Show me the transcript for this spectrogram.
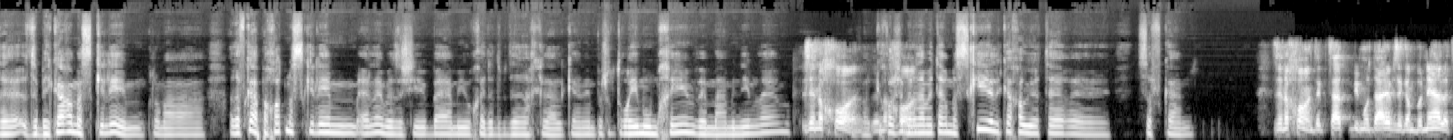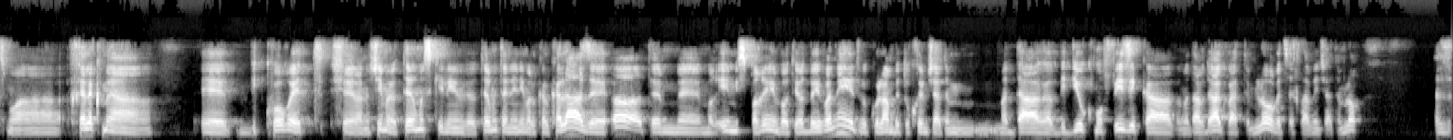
זה, זה בעיקר המשכילים, כלומר, דווקא הפחות משכילים אין להם איזושהי בעיה מיוחדת בדרך כלל, כן, הם פשוט רואים מומחים ומאמינים להם. זה נכון, זה נכון. ככל שבן אדם יותר משכיל, ככה הוא יותר אה, ספקן. זה נכון, זה קצת במודע לב, זה גם בונה על עצמו, חלק מהביקורת של האנשים היותר משכילים ויותר מתעניינים על כלכלה זה, או, אתם אה, מראים מספרים ואותיות ביוונית וכולם בטוחים שאתם מדע בדיוק כמו פיזיקה ומדע ודק ואתם לא וצריך להבין שאתם לא. אז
